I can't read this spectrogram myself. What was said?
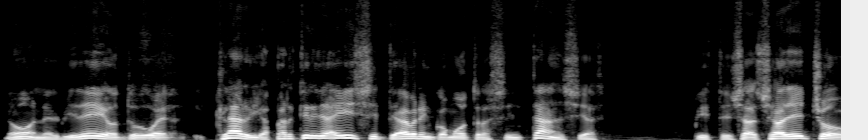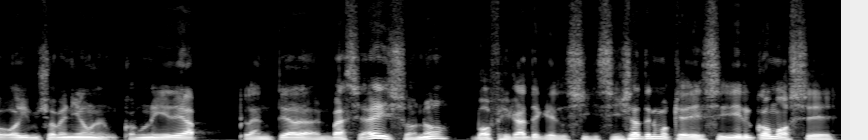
¿no? En el video, todo bueno. Claro, y a partir de ahí se te abren como otras instancias. ¿Viste? Ya, ya de hecho, hoy yo venía con una idea planteada en base a eso, ¿no? Vos fíjate que si, ya tenemos que decidir cómo se,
